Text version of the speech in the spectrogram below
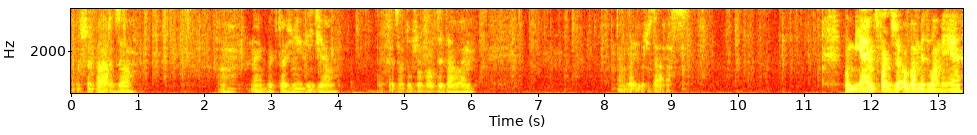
proszę bardzo, o, no jakby ktoś nie widział, trochę za dużo wody dałem, ale już zaraz. Pomijając fakt, że oba mydła mnie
